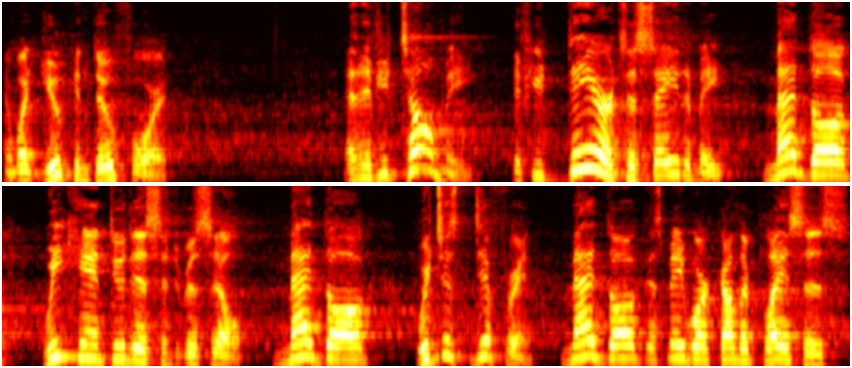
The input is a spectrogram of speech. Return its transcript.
and what you can do for it. And if you tell me, if you dare to say to me, Mad Dog, we can't do this in Brazil. Mad Dog, we're just different. Mad Dog, this may work other places.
